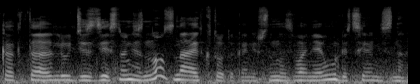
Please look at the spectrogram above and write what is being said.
как-то люди здесь, ну не знаю, ну, знает кто-то, конечно, название улицы, я не знаю.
